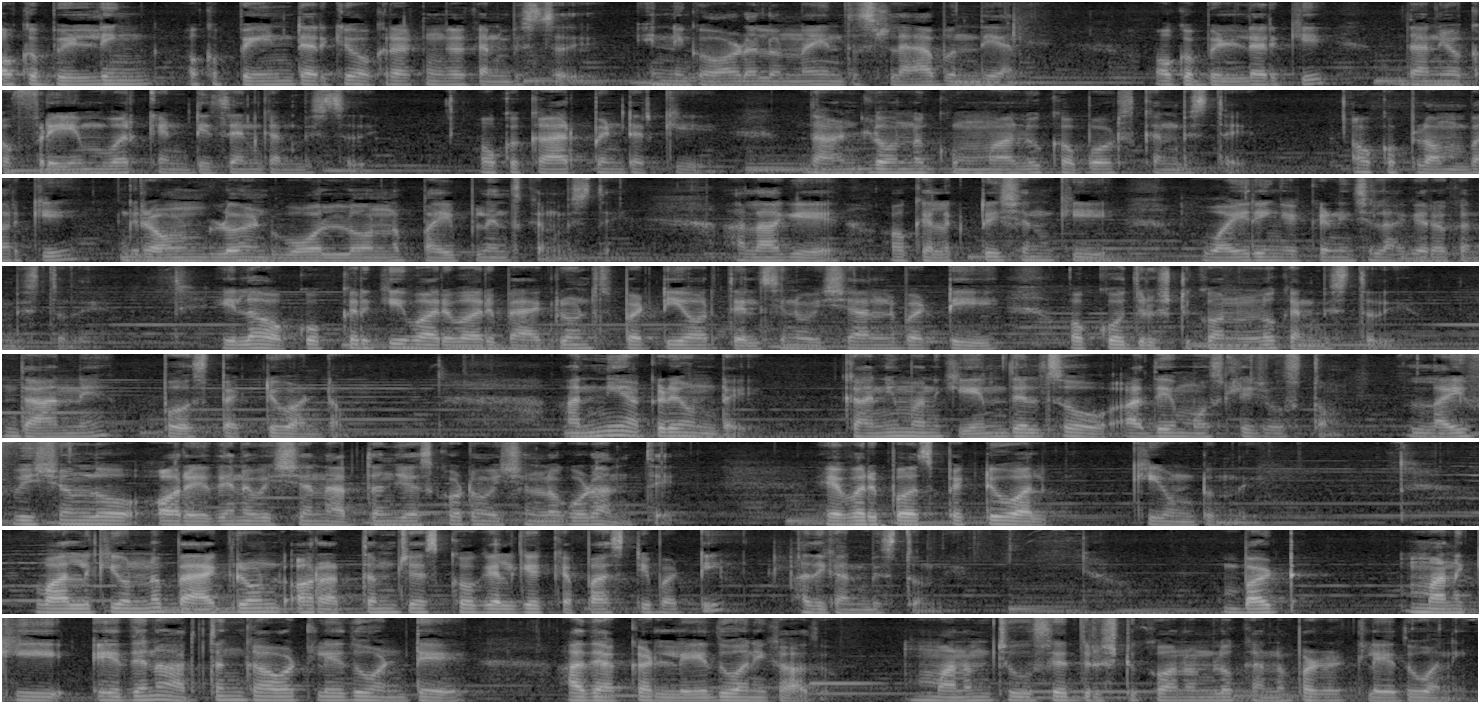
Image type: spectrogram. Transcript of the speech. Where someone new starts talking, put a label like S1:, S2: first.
S1: ఒక బిల్డింగ్ ఒక పెయింటర్కి ఒక రకంగా కనిపిస్తుంది. ఇన్ని గోడలు ఉన్నాయి ఇంత స్లాబ్ ఉంది అని. ఒక బిల్డర్కి దాని యొక్క ఫ్రేమ్ వర్క్ అండ్ డిజైన్ కనిపిస్తుంది. ఒక కార్పెంటర్కి దాంట్లో ఉన్న గుమ్మాలు కబోర్డ్స్ కనిపిస్తాయి. ఒక ప్లంబర్కి గ్రౌండ్లో అండ్ వాల్లో ఉన్న పైప్ లైన్స్ కనిపిస్తాయి. అలాగే ఒక ఎలక్ట్రీషియన్కి వైరింగ్ ఎక్కడి నుంచి లాగారో కనిపిస్తుంది. ఇలా ఒక్కొక్కరికి వారి వారి బ్యాక్గ్రౌండ్స్ బట్టి వారు తెలిసిన విషయాలను బట్టి ఒక్కో దృష్టికోణంలో కనిపిస్తుంది. దాన్నే పర్స్పెక్టివ్ అంటాం. అన్నీ అక్కడే ఉంటాయి. కానీ మనకి ఏం తెలుసో అదే మోస్ట్లీ చూస్తాం. లైఫ్ విషయంలో ఆర్ ఏదైనా విషయాన్ని అర్థం చేసుకోవడం విషయంలో కూడా అంతే. ఎవరి పర్స్పెక్టివ్ వాళ్ళకి ఉంటుంది. వాళ్ళకి ఉన్న బ్యాక్గ్రౌండ్ ఆర్ అర్థం చేసుకోగలిగే కెపాసిటీ బట్టి అది కనిపిస్తుంది. బట్ మనకి ఏదైనా అర్థం కావట్లేదు అంటే అది అక్కడ లేదు అని కాదు. మనం చూసే దృష్టికోణంలో కనపడట్లేదు అని.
